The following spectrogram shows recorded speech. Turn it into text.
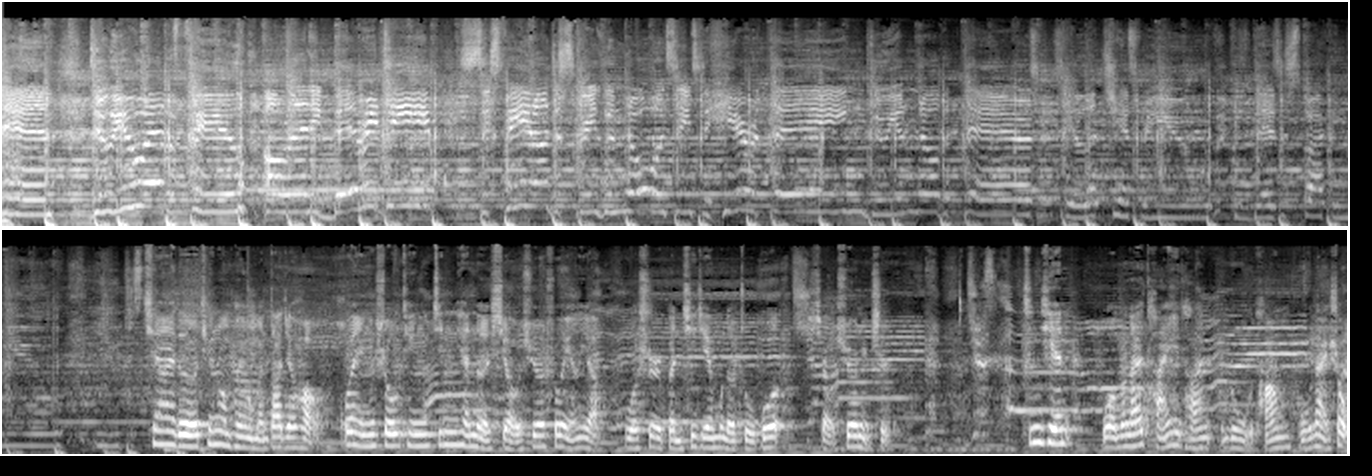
in? 亲爱的听众朋友们，大家好，欢迎收听今天的小薛说营养，我是本期节目的主播小薛女士。今天我们来谈一谈乳糖不耐受。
